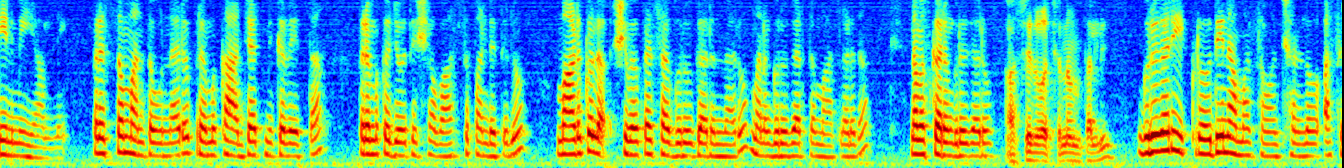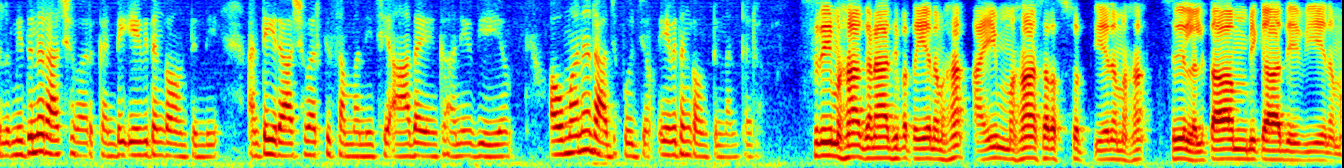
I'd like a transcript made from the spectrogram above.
నేను మీ యామ్ని. ప్రస్తుతం మనతో ఉన్నారు ప్రముఖ ఆధ్యాత్మికవేత్త ప్రముఖ జ్యోతిష వాస్తు పండితులు మాడుకుల శివప్రసాద్ గురువు గారు ఉన్నారు మన గురుగారితో మాట్లాడదాం. నమస్కారం గురుగారు ఆశీర్వచనం తల్లి. గురుగారు ఈ క్రోధీనామ సంవత్సరంలో అసలు మిథున రాశి వారికి అండి ఏ విధంగా ఉంటుంది? అంటే ఈ రాశి వారికి సంబంధించి ఆదాయం కానీ వ్యయం అవమానం రాజపూజ్యం ఏ విధంగా ఉంటుందంటారు? శ్రీ మహాగణాధిపతయ నమ ఐం మహాసరస్వత్యే నమ శ్రీ లలితాంబికాదేవియే నమ.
